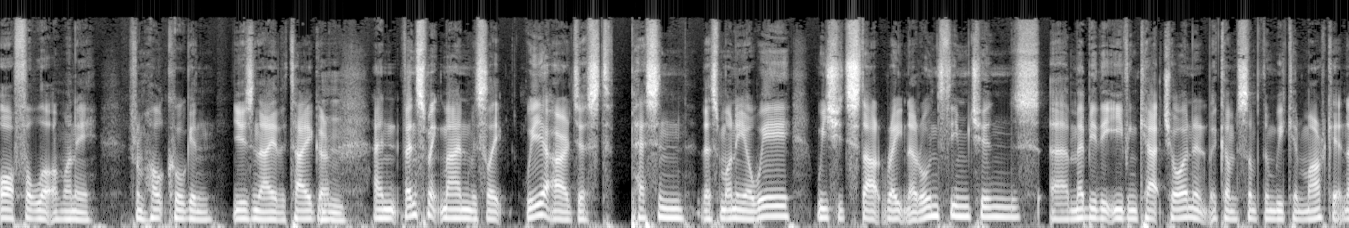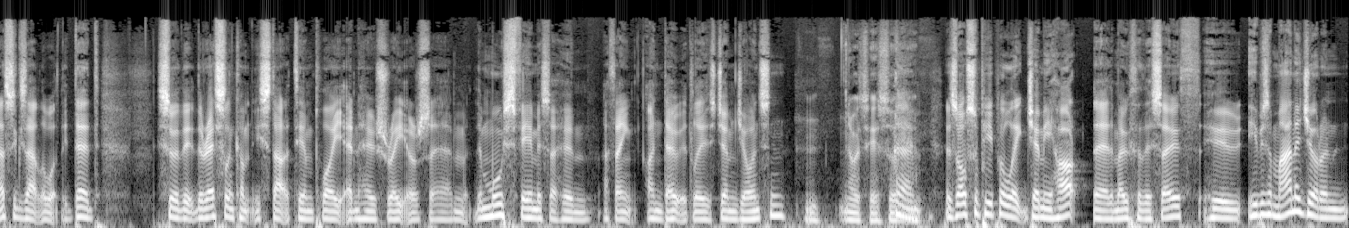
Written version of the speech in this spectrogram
awful lot of money from Hulk Hogan using Eye of the Tiger. Mhm. And Vince McMahon was like, we are just pissing this money away. We should start writing our own theme tunes. Uh, maybe they even catch on and it becomes something we can market. And that's exactly what they did. So the, the wrestling company started to employ in-house writers. Um, the most famous of whom, I think, undoubtedly, is Jim Johnston. Hmm. I would say so. yeah. Um, there's also people like Jimmy Hart, uh, the Mouth of the South, who he was a manager in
